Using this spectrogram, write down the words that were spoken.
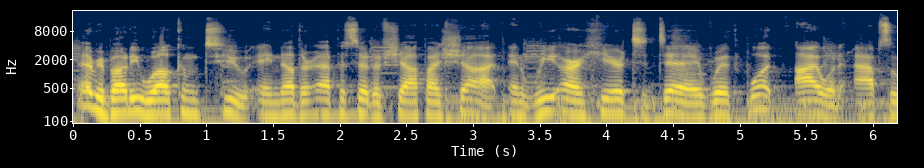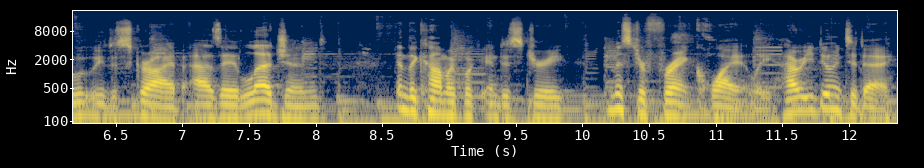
Hey everybody, welcome to another episode of Shot by Shot, and we are here today with what I would absolutely describe as a legend in the comic book industry, Mr. Frank Quitely. How are you doing today?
